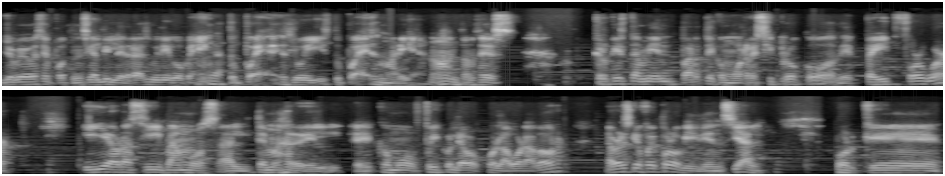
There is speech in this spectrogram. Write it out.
Yo veo ese potencial de liderazgo y digo, venga, tú puedes, Luis, tú puedes, María, ¿no? Entonces, creo que es también parte como recíproco de Paid Forward. Y ahora sí vamos al tema del eh, cómo fui colaborador. La verdad es que fue providencial, porque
